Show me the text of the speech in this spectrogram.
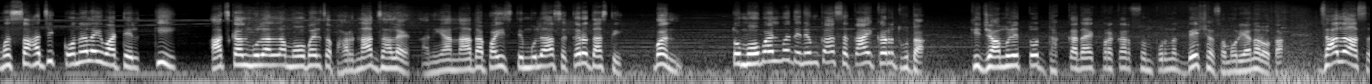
मग साहजिक कोणालाही वाटेल की आजकाल मुलांना मोबाईलचा फार नाद झालाय आणि या नादापायीच ते मुलं असं करत असते पण तो मोबाईलमध्ये नेमकं असं काय करत होता? की ज्यामुळे तो धक्कादायक प्रकार संपूर्ण देशासमोर येणार होता. झालं असं.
